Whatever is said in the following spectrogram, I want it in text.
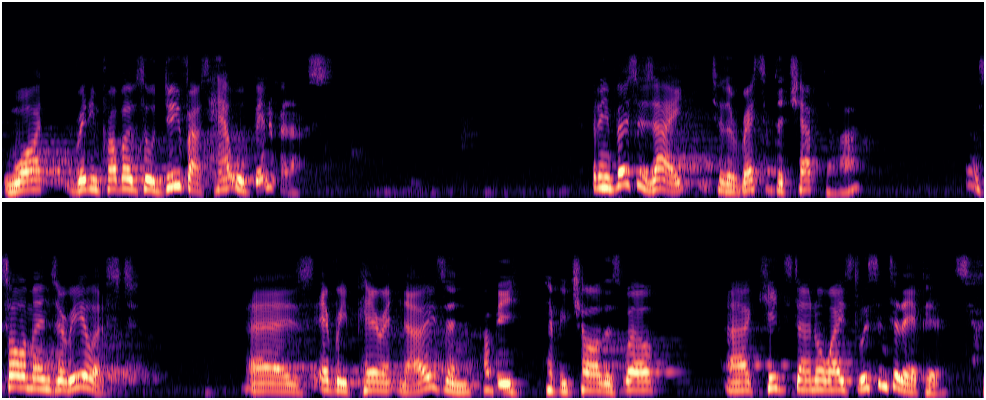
What reading Proverbs will do for us, how it will benefit us. But in verses 8 to the rest of the chapter, Solomon's a realist as every parent knows, and probably every child as well, uh, kids don't always listen to their parents.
